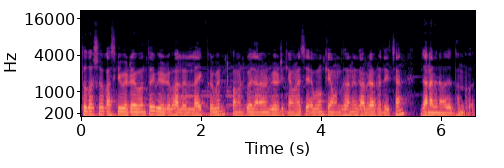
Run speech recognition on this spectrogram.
তো দর্শক আজকে ভিডিও পর্যন্ত ভিডিওটি ভালো লাইক করবেন কমেন্ট করে জানাবেন ভিডিওটি কেমন আছে এবং কেমন ধরনের গাভীরা আপনি দেখছেন, জানাবেন আমাদের, ধন্যবাদ।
